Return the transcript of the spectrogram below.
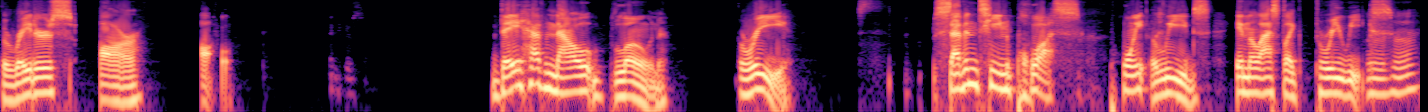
The Raiders are awful. They have now blown three 17 plus point leads in the last like three weeks. Mm-hmm.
